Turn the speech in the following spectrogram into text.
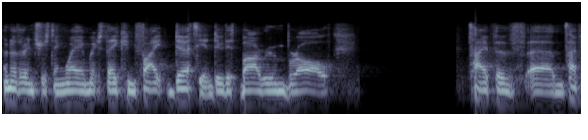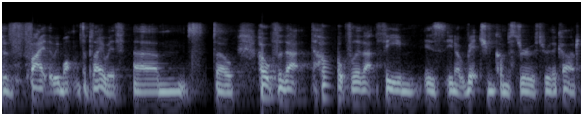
another interesting way in which they can fight dirty and do this barroom brawl type of um, type of fight that we want them to play with. Um, so hopefully that hopefully that theme is you know rich and comes through through the card.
